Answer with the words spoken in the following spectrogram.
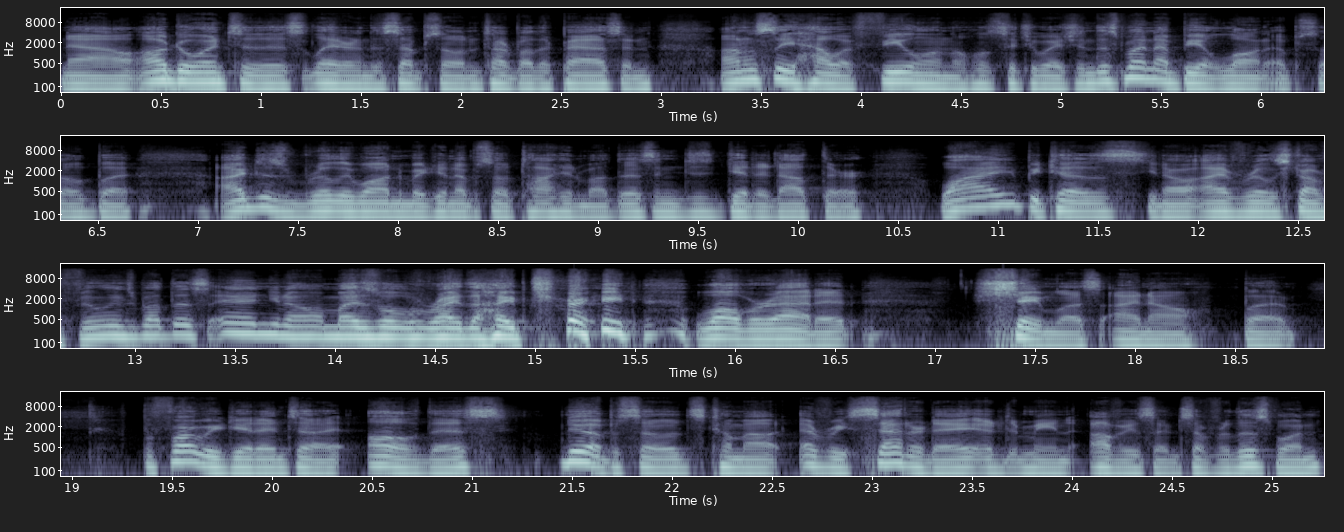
Now, I'll go into this later in this episode and talk about their past and honestly how I feel on the whole situation. This might not be a long episode, but I just really wanted to make an episode talking about this and just get it out there. Why? Because, you know, I have really strong feelings about this and, you know, I might as well ride the hype train while we're at it. Shameless, I know. But before we get into all of this, new episodes come out every Saturday. I mean, obviously, except for this one.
